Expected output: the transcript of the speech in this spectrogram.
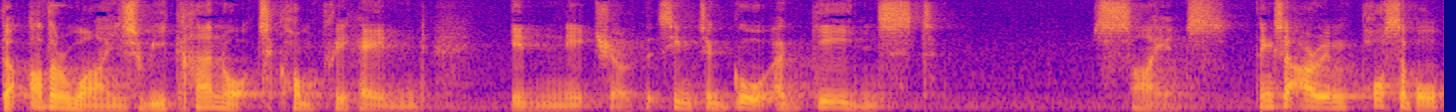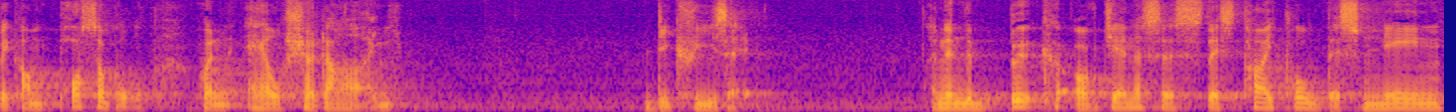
that otherwise we cannot comprehend in nature that seem to go against science. Things that are impossible become possible when El Shaddai decrees it. And in the book of Genesis, this title, this name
